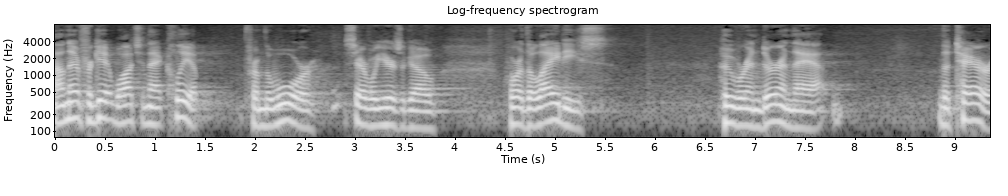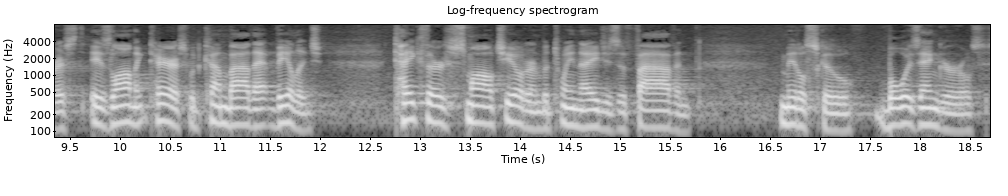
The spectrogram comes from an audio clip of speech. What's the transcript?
I'll never forget watching that clip from the war several years ago where the ladies who were enduring that, the terrorists, Islamic terrorists, would come by that village, take their small children between the ages of five and middle school, boys and girls.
